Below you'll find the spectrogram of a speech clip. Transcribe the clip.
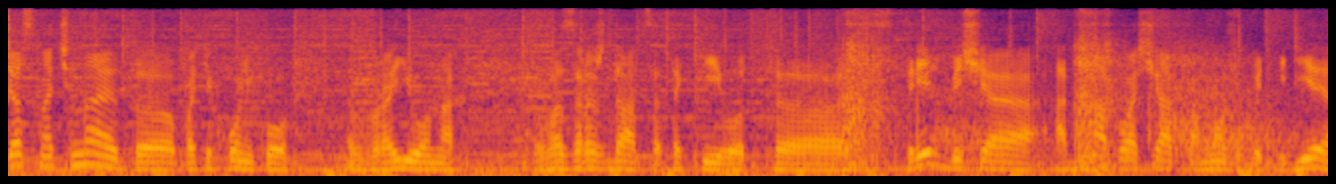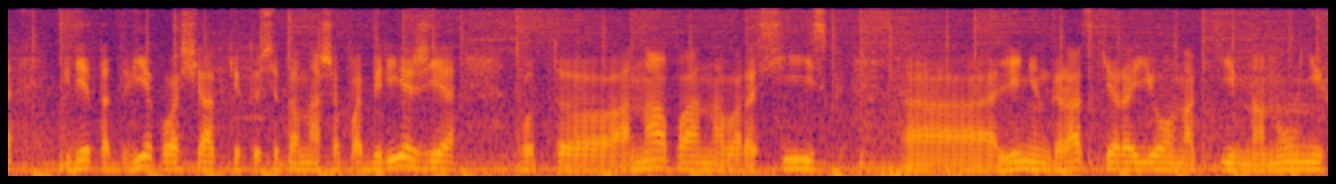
Сейчас начинают э, потихоньку в районах возрождаться такие вот э, стрельбища. Одна площадка, может быть, где, где-то две площадки. То есть это наше побережье. Вот э, Анапа, Новороссийск, э, Ленинградский район активно. Но у них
